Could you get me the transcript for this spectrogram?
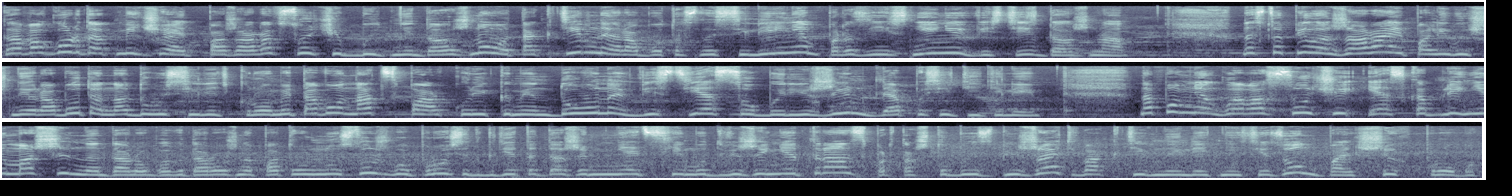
Глава города отмечает, пожаров в Сочи быть не должно. Вот активная работа с населением по разъяснению вестись должна. Наступила жара и поливочные работы надо усилить. Кроме того, нацпарку рекомендовано ввести особый режим для посетителей. Напомнил глава Сочи и о скоплении машин на дорогах. Дорожно-патрульную службу просит где-то даже менять схему движения транспорта, чтобы избежать в активный летний сезон больших пробок.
